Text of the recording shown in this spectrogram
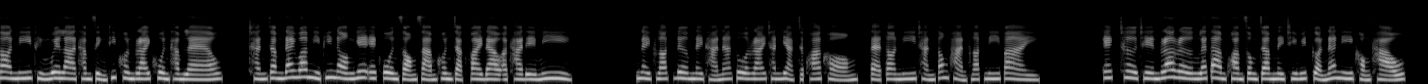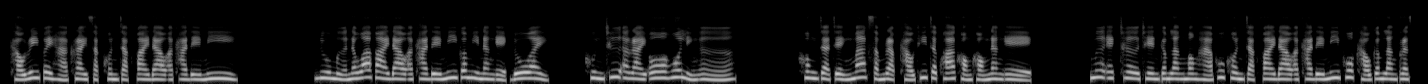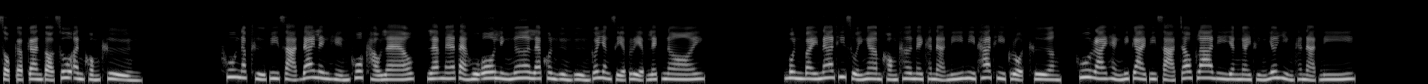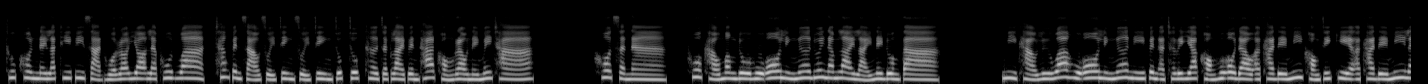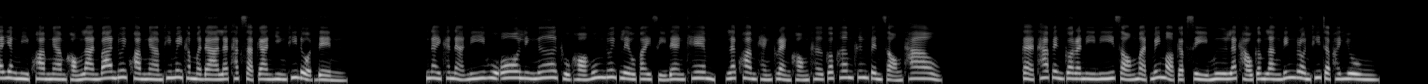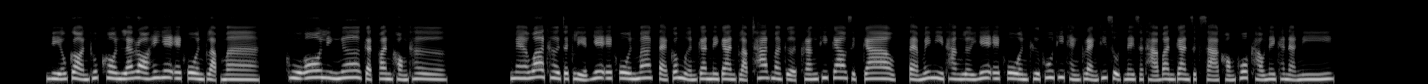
ตอนนี้ถึงเวลาทำสิ่งที่คนร้ายควรทำแล้ว ฉันจำได้ว่ามีพี่น้องเย่เอกโอนสองสามคนจากไฟดาวอะคาเดมี่ ในพล็อตเดิมในฐานะตัวร้ายฉันอยากจะคว้าของ แต่ตอนนี้ฉันต้องผ่านพล็อตนี้ไป เอ็กเชอร์เชนร่าเริงและตามความทรงจำในชีวิตก่อนหน้านี้ของเขา เขารีบไปหาใครสักคนจากไฟดาวอะคาเดมี่ดูเหมือนนะว่าไฟดาวอะคาเดมี่ก็มีนางเอกด้วย คุณชื่ออะไรโอ้หัวหลิงเอ๋อคงจะเจ๋งมากสำหรับเขาที่จะคว้าของของนางเอกเมื่อเอ็กเชอร์เชนกำลังมองหาผู้คนจากไฟดาวอะคาเดมี่พวกเขากำลังประสบกับการต่อสู้อันขมขื่นผู้นับถือปีศาจได้เล็งเห็นพวกเขาแล้ว และแม้แต่ฮูโอลิงเกอร์และคนอื่นๆ ก็ยังเสียเปรียบเล็กน้อย บนใบหน้าที่สวยงามของเธอในขณะนี้มีท่าทีโกรธเคือง ผู้ร้ายแห่งนิกายปีศาจเจ้ากล้าดียังไงถึงเย่อหยิ่งขนาดนี้ ทุกคนในลัทธิปีศาจหัวเราะเยาะและพูดว่า ช่างเป็นสาวสวยจริงสวยจริง จุ๊บจุ๊บเธอจะกลายเป็นทาสของเราในไม่ช้า โฆษณา พวกเขามองดูฮูโอลิงเกอร์ด้วยน้ำลายไหลในดวงตา มีข่าวลือว่าฮูโอลิงเกอร์นี้เป็นอัจฉริยะของฮูโอดาวอะคาเดมี่ของจิเกียอะคาเดมี่และยังมีความงามของลานบ้านด้วยความงามที่ไม่ธรรมดาและทักษะการยิงที่โดดเด่นในขณะนี้ฮูโอลิงเกอร์ถูกห่อหุ้มด้วยเปลวไฟสีแดงเข้ม และความแข็งแกร่งของเธอก็เพิ่มขึ้นเป็นสองเท่า แต่ถ้าเป็นกรณีนี้สองหมัดไม่เหมาะกับสี่มือและเขากำลังดิ้นรนที่จะพยุง เดี๋ยวก่อนทุกคนและรอให้เย่เอกโอนกลับมาฮูโอลิงเกอร์กัดฟันของเธอ แม้ว่าเธอจะเกลียดเย่เอกโอนมากแต่ก็เหมือนกันในการกลับชาติมาเกิดครั้งที่ 99 แต่ไม่มีทางเลยเย่เอกโอนคือผู้ที่แข็งแกร่งที่สุดในสถาบันการศึกษาของพวกเขาในขณะนี้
